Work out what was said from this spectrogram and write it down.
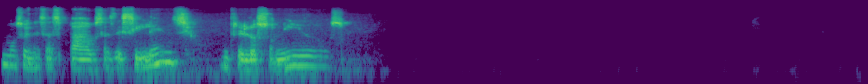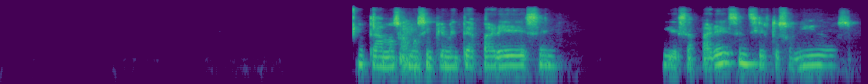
cómo son esas pausas de silencio entre los sonidos. Notamos cómo simplemente aparecen y desaparecen ciertos sonidos.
